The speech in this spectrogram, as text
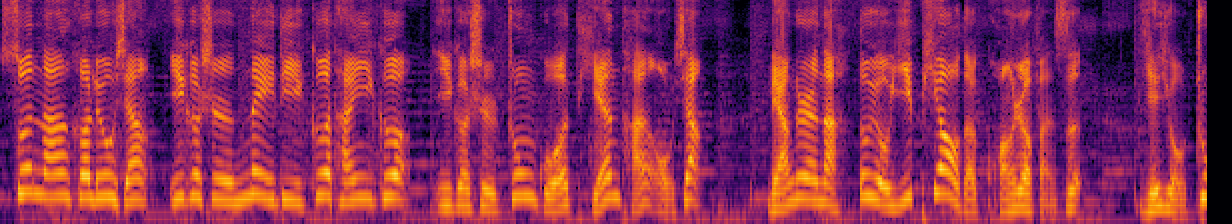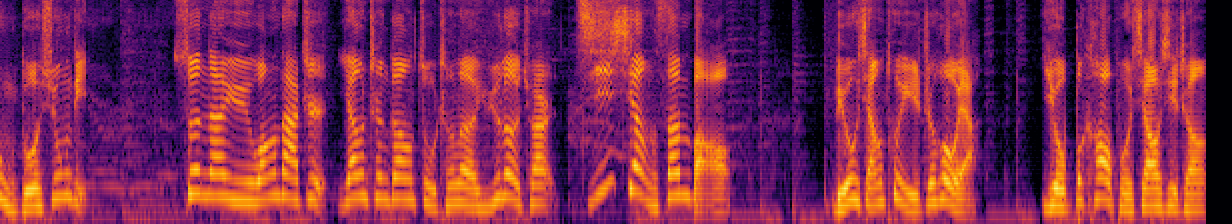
孙楠和刘翔，一个是内地歌坛一哥，一个是中国甜坛偶像，两个人呢都有一票的狂热粉丝，也有众多兄弟。孙楠与王大治、杨臣刚组成了娱乐圈吉祥三宝。刘翔退役之后呀，有不靠谱消息称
